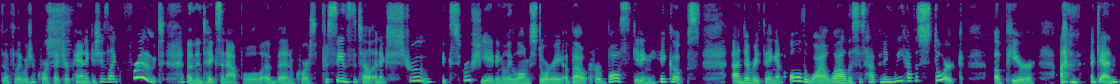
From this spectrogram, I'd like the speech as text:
definitely which of course makes her panic and she's like fruit and then takes an apple and then of course proceeds to tell an extru- excruciatingly long story about her boss getting hiccups and everything and all the while while this is happening we have a stork appear and again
